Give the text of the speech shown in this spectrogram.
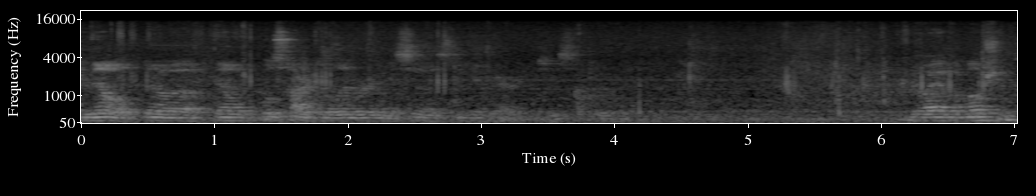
And they'll, they'll, uh, they'll, we'll start delivering as soon as we get our agency's approval. Do I have a motion?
